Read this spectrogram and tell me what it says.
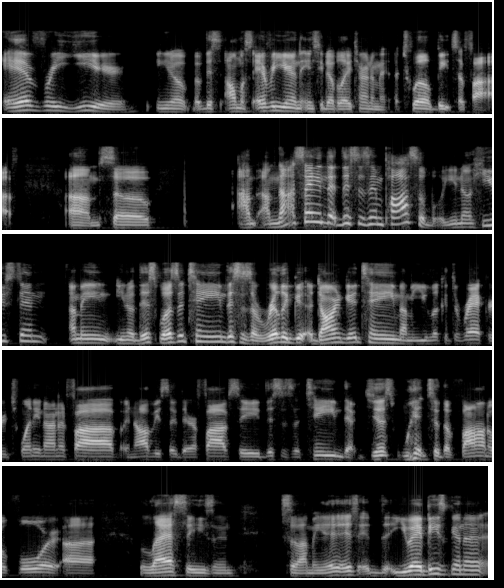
every year, you know, this almost every year in the NCAA tournament, a 12 beats a five. Um, so I'm, I'm not saying that this is impossible. You know, Houston, I mean, you know, this was a team. This is a really good, a darn good team. I mean, you look at the record 29 and 5, and obviously they're a five seed. This is a team that just went to the Final Four uh, last season. So, I mean, it, the UAB is going to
